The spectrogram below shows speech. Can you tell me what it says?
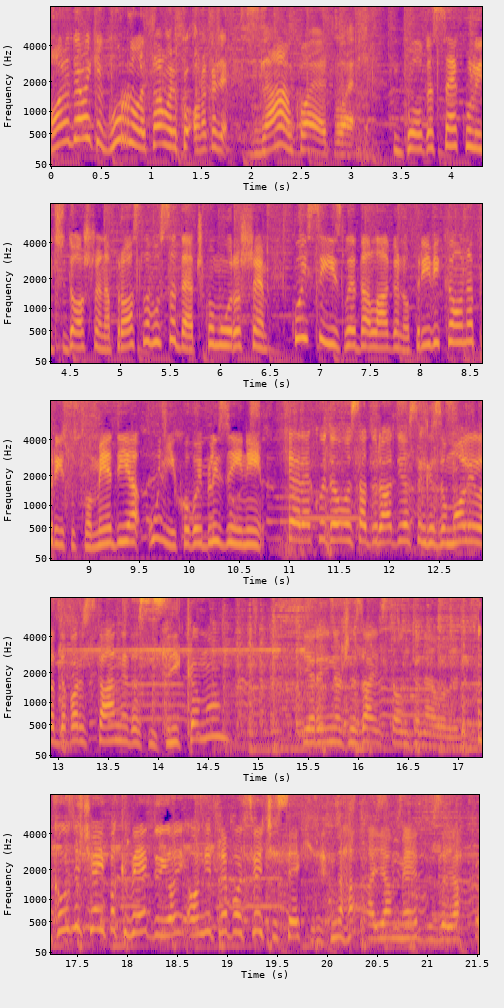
One devojke gurnule tamo, reko, ona kaže, znam koja je tvoja. Goga Sekulić došla je na proslavu sa dečkom Urošem, koji se izgleda lagano privikao na prisustvo medija u njihovoj blizini. Ja rekao da ovo sad uradio, sam ga zamolila da bar stane da se slikamo, jer inače zaista on to ne voli. Kao uzet ću ja ipak medu i on, on je trebao cveće sekire, da, a ja medu za jako.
